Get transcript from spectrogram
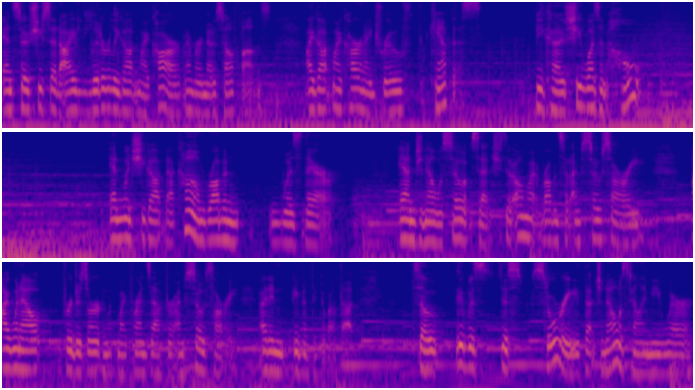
And so she said, I literally got in my car. Remember, no cell phones. I got my car and I drove the campus because she wasn't home. And when she got back home, Robbin was there. And Janelle was so upset. She said, Oh, my, Robbin said, I'm so sorry. I went out for dessert with my friends after. I'm so sorry. I didn't even think about that. So it was this story that Janelle was telling me where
